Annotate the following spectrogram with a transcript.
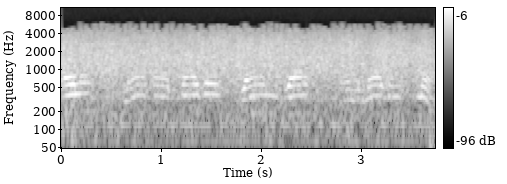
Ola, Malachi Tiger, John Jock, and Morgan Smith.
